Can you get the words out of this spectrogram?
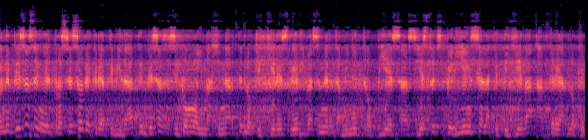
cuando empiezas en el proceso de creatividad, te empiezas así como a imaginarte lo que quieres ver y vas en el camino y tropiezas y es tu experiencia la que te lleva a crear lo que,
